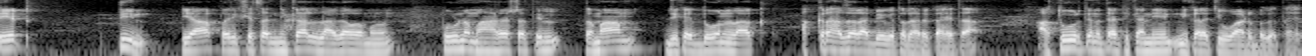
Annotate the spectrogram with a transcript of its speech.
टेट तीन या परीक्षेचा निकाल लागावा म्हणून पूर्ण महाराष्ट्रातील तमाम जे काही दोन लाख अकरा हजार अभियोग्यताधारक आहेत आतुरतेनं त्या ठिकाणी निकालाची वाट बघत आहेत.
